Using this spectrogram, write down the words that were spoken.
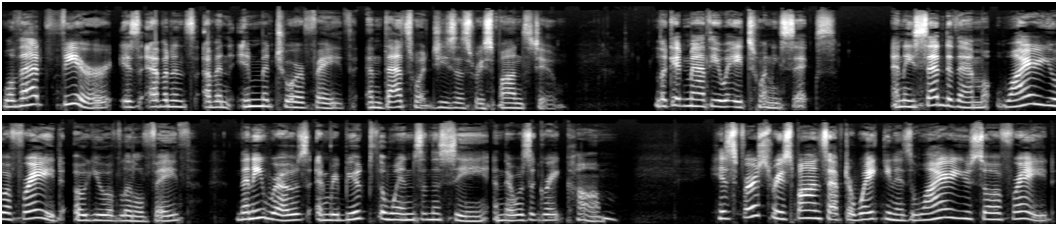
Well, that fear is evidence of an immature faith, and that's what Jesus responds to. Look at Matthew 8:26. And he said to them, "Why are you afraid, O you of little faith?" Then he rose and rebuked the winds and the sea, and there was a great calm. His first response after waking is, "Why are you so afraid?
